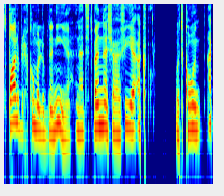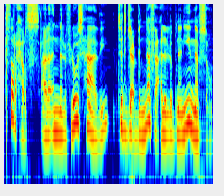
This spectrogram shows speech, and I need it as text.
تطالب الحكومة اللبنانية أنها تتبنى شفافية أكبر وتكون أكثر حرص على أن الفلوس هذه ترجع بالنفع على اللبنانيين نفسهم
